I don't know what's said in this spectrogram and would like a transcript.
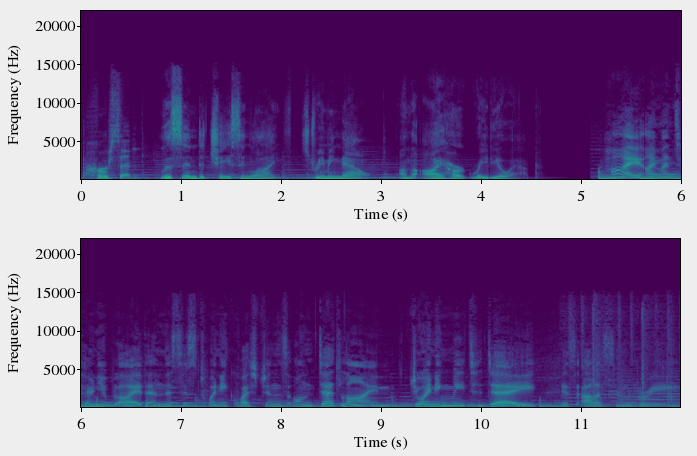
person. Listen to Chasing Life, streaming now on the iHeartRadio app. Hi, I'm Antonia Blythe, and this is 20 Questions on Deadline. Joining me today is Alison Brie.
